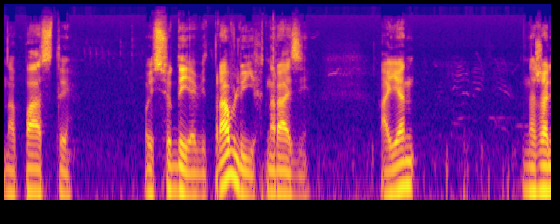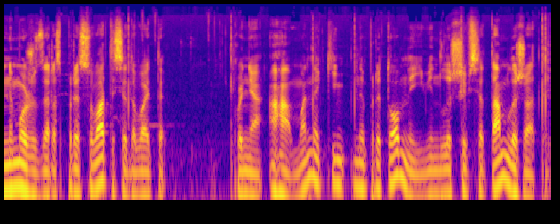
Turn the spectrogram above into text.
Напасти. Ось сюди я відправлю їх наразі. А я, на жаль, не можу зараз пересуватися. Давайте коня. Ага, в мене кінь непритомний, він лишився там лежати.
